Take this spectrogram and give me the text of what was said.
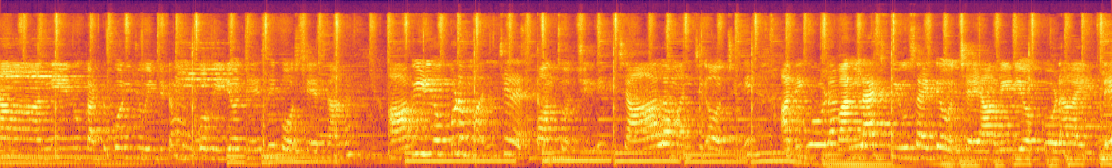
నా నేను కట్టుకొని చూపించడం ఇంకో వీడియో చేసి పోస్ట్ చేశాను. ఆ వీడియో కూడా మంచి రెస్పాన్స్ వచ్చింది. చాలా మంచిగా వచ్చింది. అది కూడా వన్ ల్యాక్స్ వ్యూస్ అయితే వచ్చాయి ఆ వీడియో కూడా అయితే.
